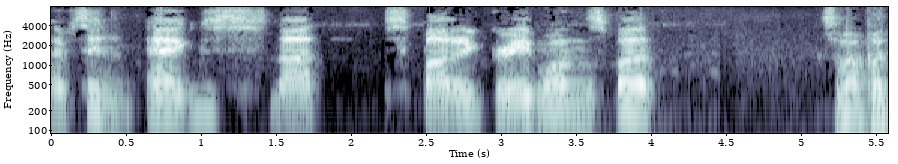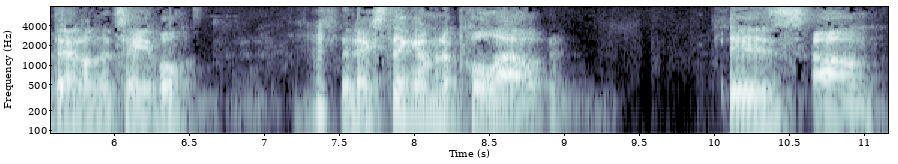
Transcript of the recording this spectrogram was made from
I've seen eggs, not spotted grade ones, but So I'm going to put that on the table. The next thing I'm going to pull out is um,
